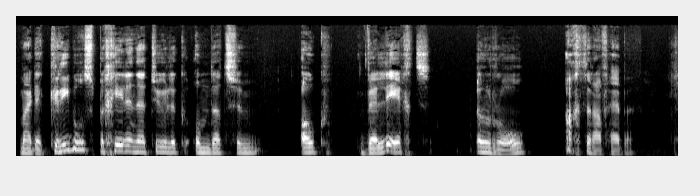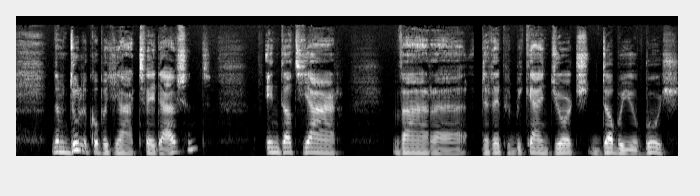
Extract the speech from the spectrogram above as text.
Maar de kriebels beginnen natuurlijk omdat ze ook wellicht een rol achteraf hebben. Dan bedoel ik op het jaar 2000. In dat jaar waren de republikein George W. Bush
